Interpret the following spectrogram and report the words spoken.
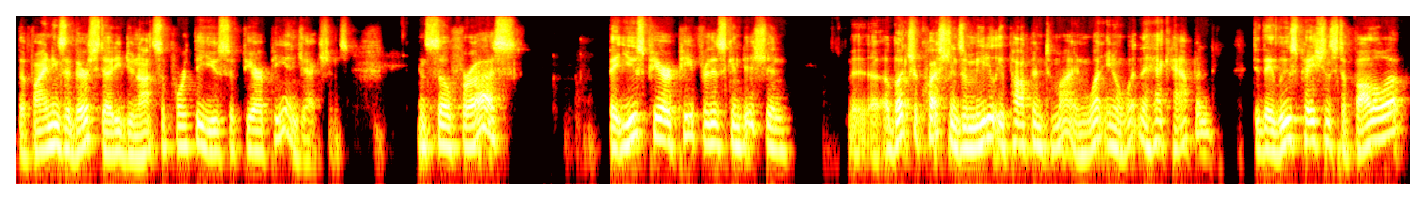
The findings of their study do not support the use of PRP injections. And so for us that use PRP for this condition, a bunch of questions immediately pop into mind. What, you know, what in the heck happened? Did they lose patients to follow up?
